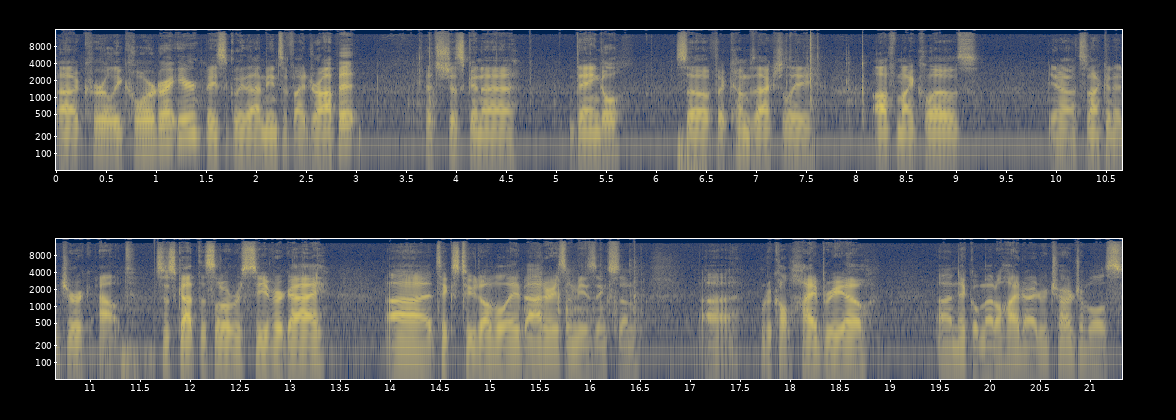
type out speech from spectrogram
uh, curly cord right here. Basically that means if I drop it, it's just gonna dangle. So if it comes actually off my clothes, you know, it's not gonna jerk out. It's just got this little receiver guy. Uh, it takes two AA batteries. I'm using some uh, what are called Hybrio uh, nickel metal hydride rechargeables.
